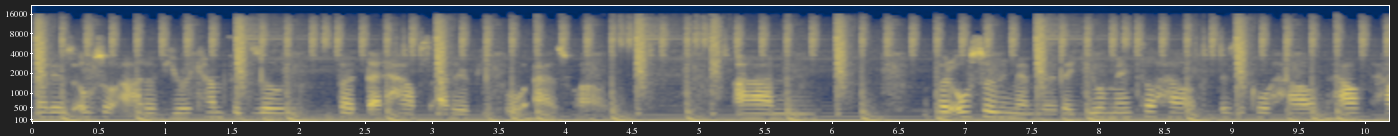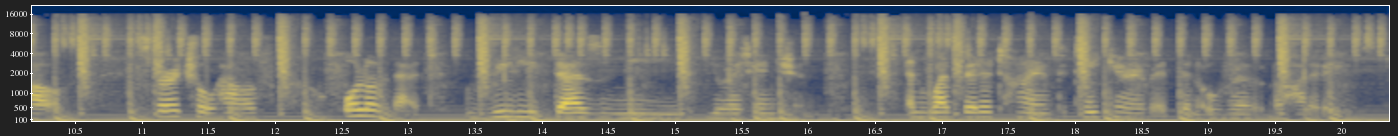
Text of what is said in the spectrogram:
that is also out of your comfort zone, but that helps other people as well. Um, but also remember that your mental health, physical health, health, health, spiritual health, all of that really does need your attention. And what better time to take care of it than over the holidays?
